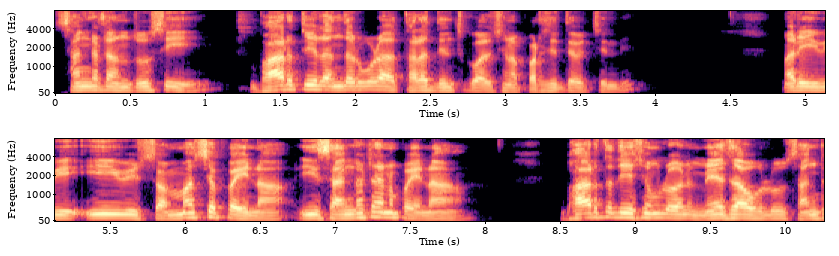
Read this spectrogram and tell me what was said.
సంఘటన చూసి భారతీయులందరూ కూడా తలదించుకోవాల్సిన పరిస్థితి వచ్చింది మరి ఇవి ఈ సమస్య పైన ఈ సంఘటన పైన భారతదేశంలోని మేధావులు సంఘ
